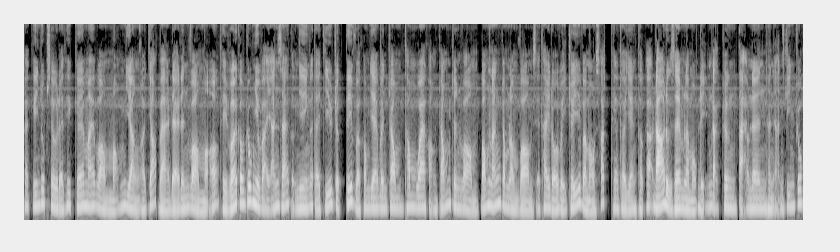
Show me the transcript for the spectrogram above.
các kiến trúc sư đã thiết kế mái vòm mỏng dần ở chót và để đỉnh vòm mở. Thì với cấu trúc như vậy, ánh sáng tự nhiên có thể chiếu trực tiếp vào không gian bên trong thông qua khoảng trống trên vòm vòm, bóng nắng trong lòng vòm sẽ thay đổi vị trí và màu sắc theo thời gian thực. À, đó được xem là một điểm đặc trưng tạo nên hình ảnh kiến trúc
